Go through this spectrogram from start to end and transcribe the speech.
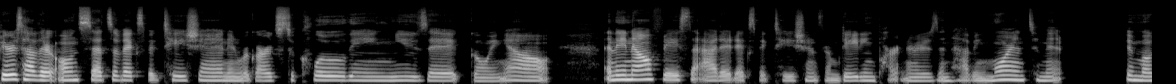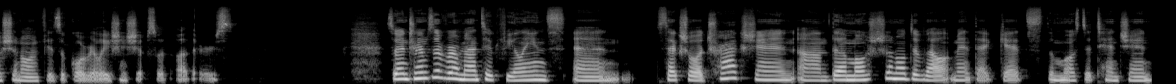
Peers have their own sets of expectation in regards to clothing, music, going out, and they now face the added expectation from dating partners and having more intimate emotional and physical relationships with others. So, in terms of romantic feelings and sexual attraction, um, the emotional development that gets the most attention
